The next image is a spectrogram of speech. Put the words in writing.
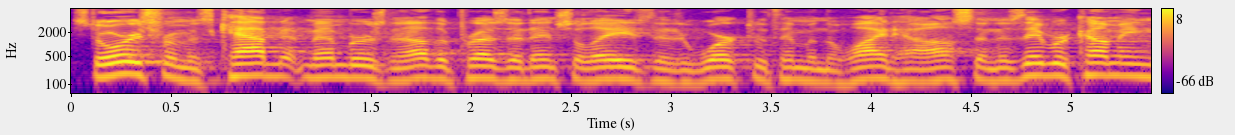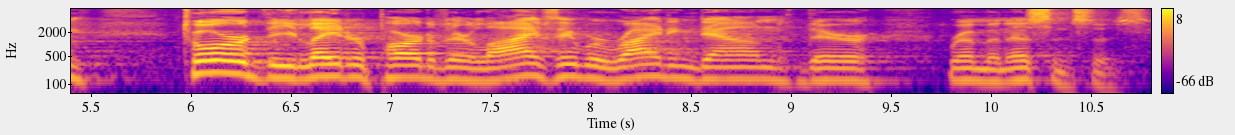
Stories from his cabinet members and other presidential aides that had worked with him in the White House. And as they were coming toward the later part of their lives, they were writing down their reminiscences.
